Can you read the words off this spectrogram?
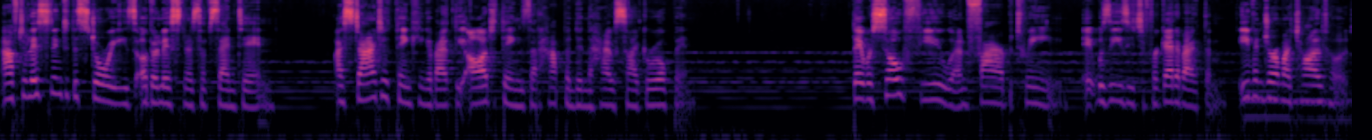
After listening to the stories other listeners have sent in, I started thinking about the odd things that happened in the house I grew up in. They were so few and far between, it was easy to forget about them, even during my childhood.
